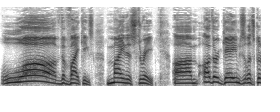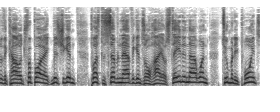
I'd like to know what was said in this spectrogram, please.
Love the Vikings minus three. Um, other games, let's go to the college football, like Michigan plus the seven and a half against Ohio State in that one. Too many points.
